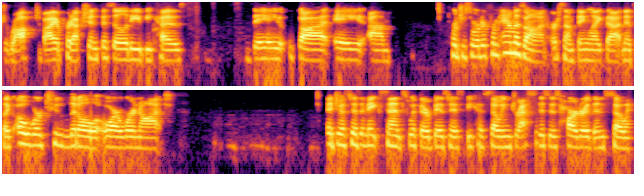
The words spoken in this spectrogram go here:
dropped by a production facility because they got a um, purchase order from Amazon or something like that, and it's like, oh, we're too little or we're not it just doesn't make sense with their business because sewing dresses is harder than sewing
